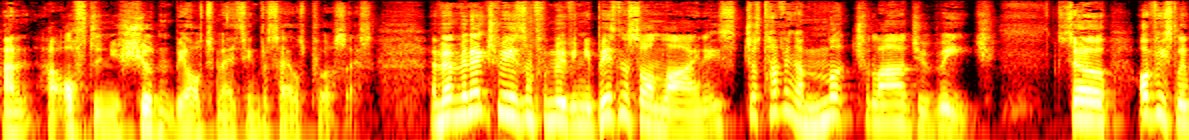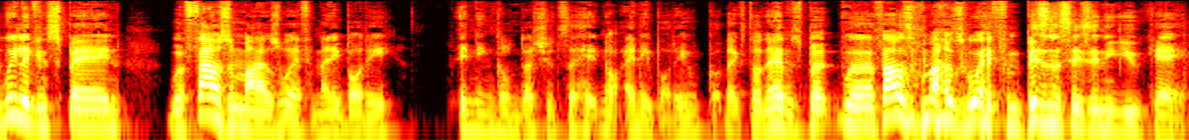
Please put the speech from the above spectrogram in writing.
and often you shouldn't be automating the sales process. And then the next reason for moving your business online is just having a much larger reach. So obviously we live in Spain. We're a thousand miles away from anybody in England, I should say, not anybody. We've got next door neighbours, but we're a thousand miles away from businesses in the UK.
